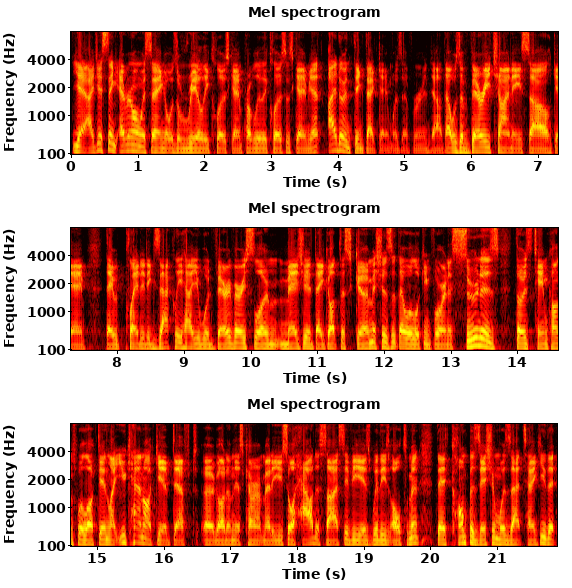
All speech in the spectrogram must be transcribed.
Yeah, I just think everyone was saying it was a really close game, probably the closest game yet. I don't think that game was ever in doubt. That was a very Chinese style game. They played it exactly how you would, very, very slow, measured. They got the skirmishes that they were looking for. And as soon as those team comps were locked in, like you cannot give Deft uh, Urgot in this current meta. You saw how decisive he is with his ultimate. Their composition was that tanky that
